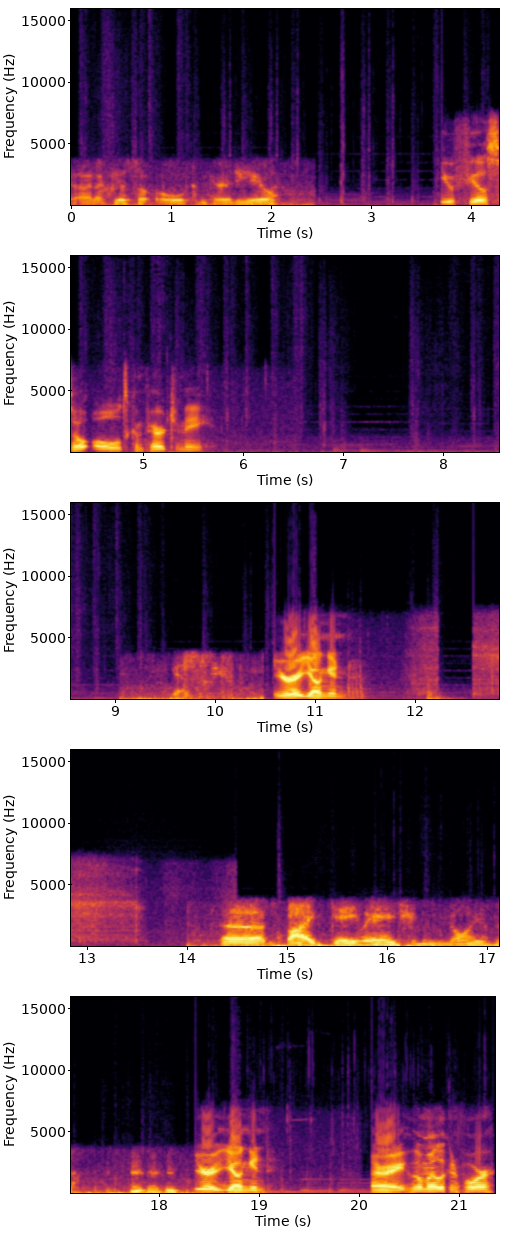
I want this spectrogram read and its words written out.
God, I feel so old compared to you. You feel so old compared to me. You're a youngin'. Uh, by game age? No, I am not. You're a youngin'. Alright, who am I looking for?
